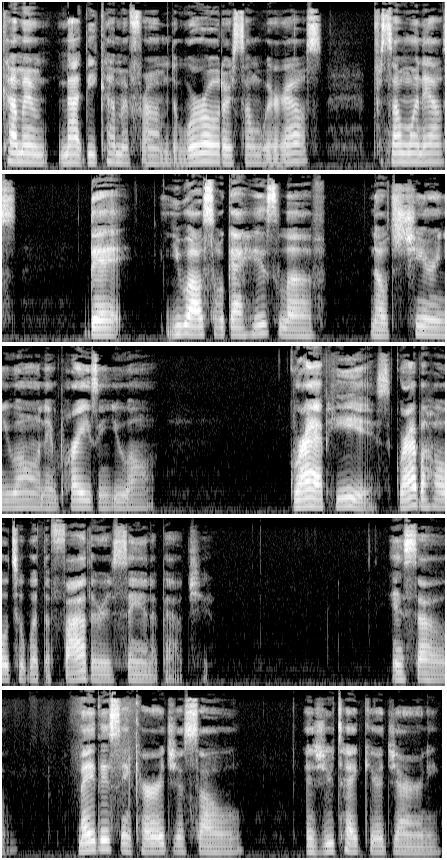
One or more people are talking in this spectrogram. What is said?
coming might be coming from the world or somewhere else, for someone else, that you also got his love notes cheering you on and praising you on. Grab his, grab a hold to what the Father is saying about you. And so, may this encourage your soul as you take your journey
